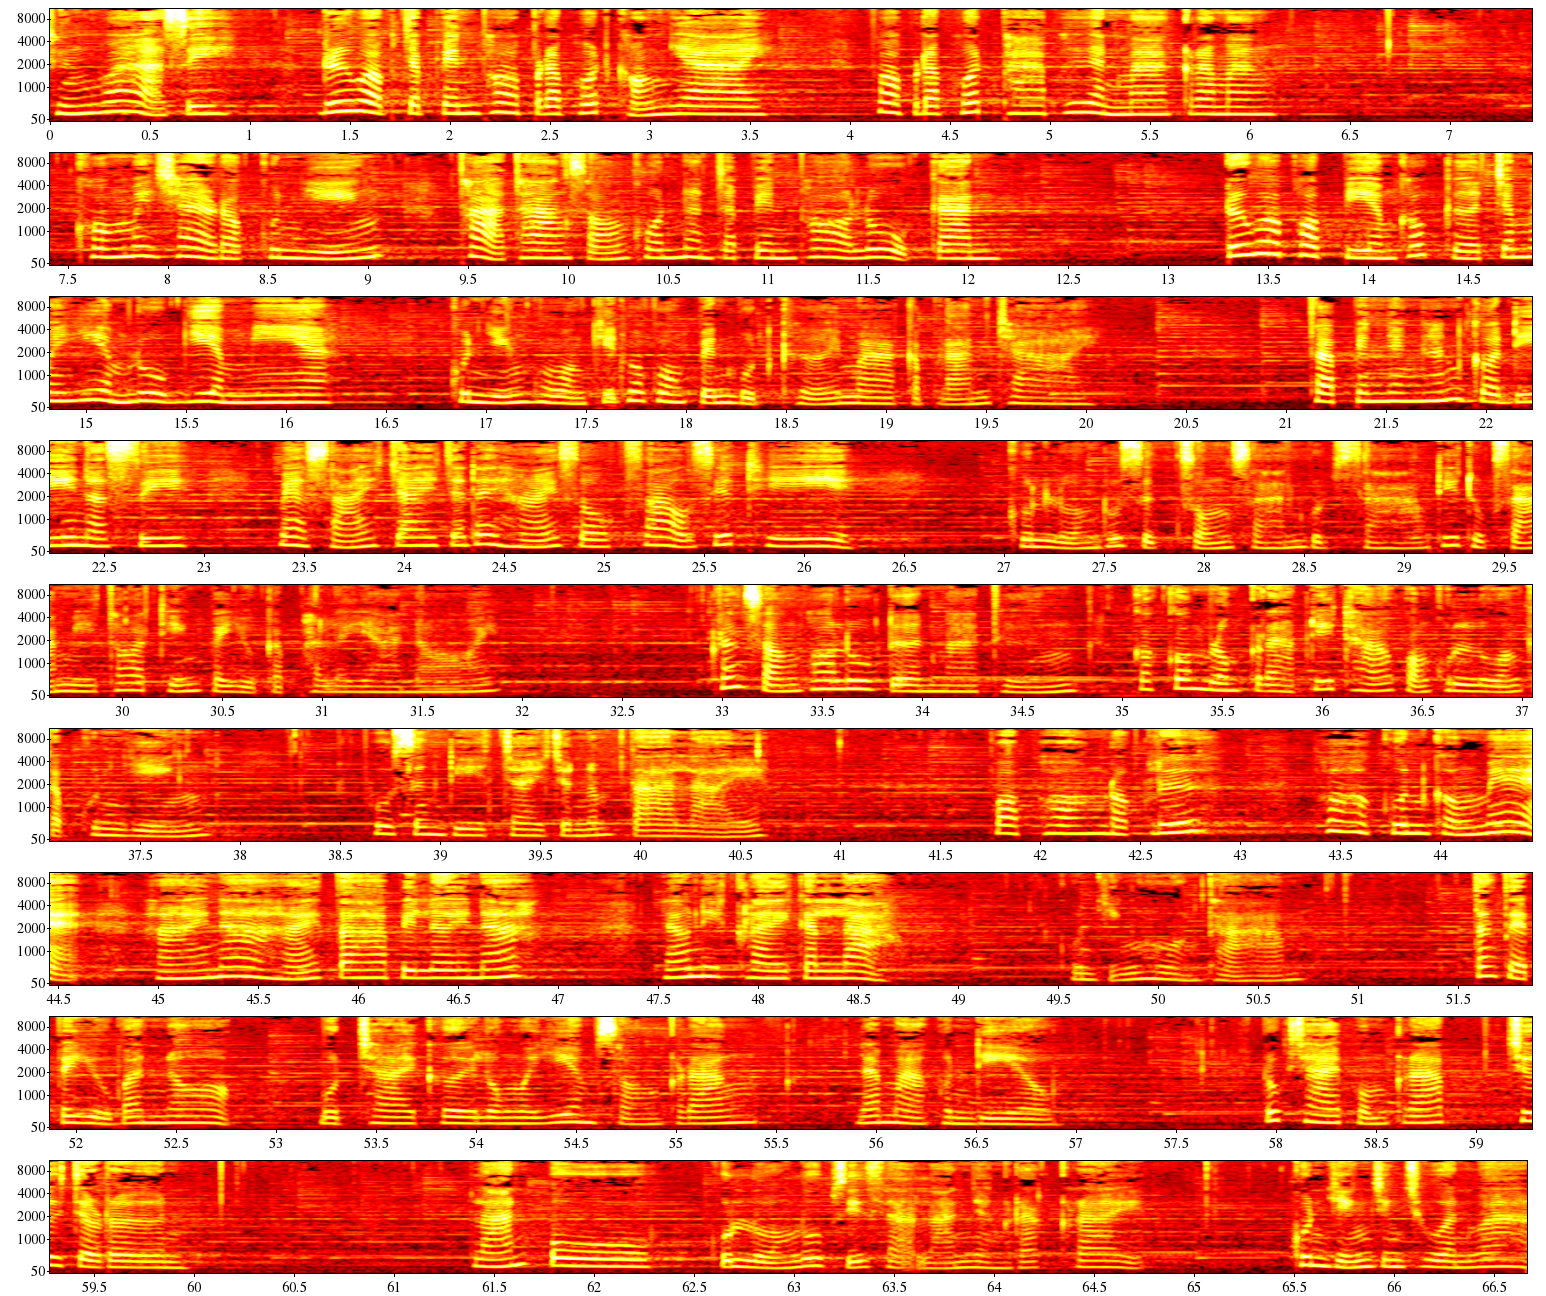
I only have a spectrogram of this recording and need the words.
ถึงว่าสิ หรือว่าจะเป็นพ่อประพศของยาย พ่อประพศพาเพื่อนมากระมัง คงไม่ใช่หรอกคุณหญิงท่าทางสองคนนั่นจะเป็นพ่อลูกกัน หรือว่าพ่อเปียมเขาเกิดจะมาเยี่ยมลูกเยี่ยมเมีย คุณหญิงห่วงคิดว่าคงเป็นบุตรเขยมากับหลานชาย ถ้าเป็นอย่างนั้นก็ดีนะสิ แม่สายใจจะได้หายโศกเศร้าเสียที คุณหลวงรู้สึกสงสารบุตรสาวที่ถูกสามีทอดทิ้งไปอยู่กับภรรยาน้อย ครั้งสองพ่อลูกเดินมาถึง ก็ก้มลงกราบที่เท้าของคุณหลวงกับคุณหญิง ผู้ซึ่งดีใจจนน้ำตาไหล พ่อพองหรอกหรือพ่อคุณของแม่หายหน้าหายตาไปเลยนะ แล้วนี่ใครกันล่ะ คุณหญิงห่วงถาม ตั้งแต่ไปอยู่บ้านนอก บุตรชายเคยลงมาเยี่ยมสองครั้ง และมาคนเดียว ลูกชายผมครับ ชื่อเจริญ หลานปู คุณหลวงรูปศีรษะหลานอย่างรักใคร่ คุณหญิงจึงชวนว่า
